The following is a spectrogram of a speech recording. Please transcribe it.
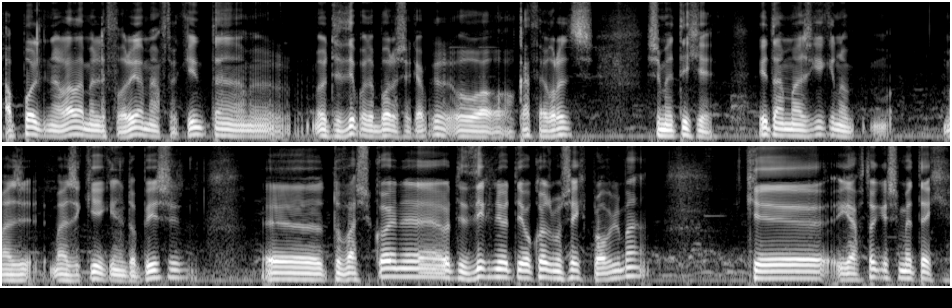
από όλη την Ελλάδα με λεωφορεία, με αυτοκίνητα, με, με οτιδήποτε μπόρεσε κάποιος, ο, ο, κάθε αγρότης συμμετείχε. Ήταν μαζική, κοινο, μαζι, μαζική κινητοποίηση. Ε, το βασικό είναι ότι δείχνει ότι ο κόσμος έχει πρόβλημα, και γι' αυτό και συμμετέχει.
